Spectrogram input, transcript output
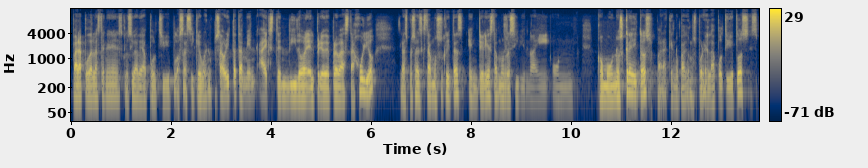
para poderlas tener en exclusiva de Apple TV Plus. Así que bueno, pues ahorita también ha extendido el periodo de prueba hasta julio las personas que estamos suscritas, en teoría estamos recibiendo ahí un, como unos créditos para que no paguemos por el Apple TV Plus.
